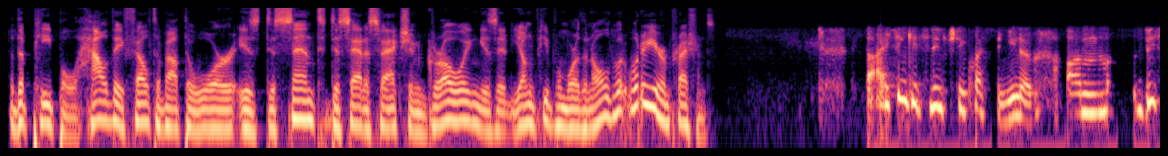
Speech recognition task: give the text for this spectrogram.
the people, how they felt about the war? Is dissent, dissatisfaction growing? Is it young people more than old? What, what are your impressions? I think it's an interesting question. You know, um, this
